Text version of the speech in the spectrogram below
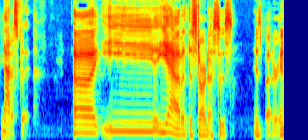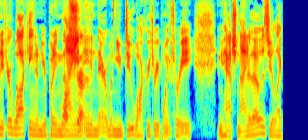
not as good. Uh, yeah, but the stardust is is better. And if you're walking and you're putting Well, nine sure. in there, when you do walk your 3.3 and you hatch nine of those, you're like,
